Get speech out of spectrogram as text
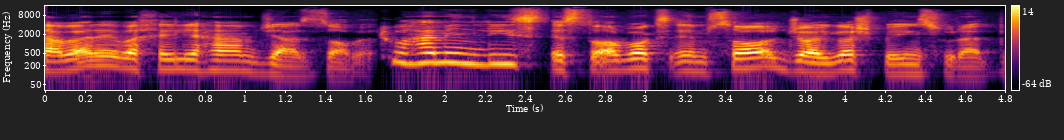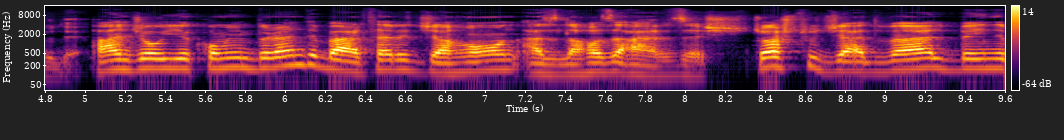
معتبره و خیلی هم جذابه. تو همین لیست استارباکس امسال جایگاش به این صورت بوده. 51 امین برند برتر جهان از لحاظ ارزش. جاش تو جدول بین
